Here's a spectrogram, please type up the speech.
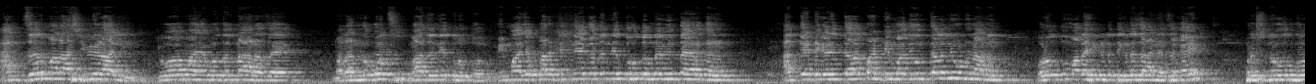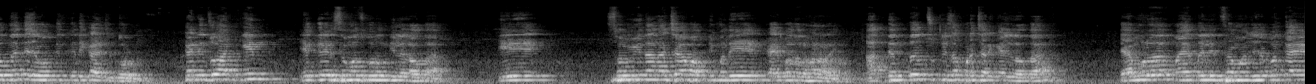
आणि जर मला अशी वेळ आली किंवा माझ्याबद्दल नाराज आहे मला नकोच माझं नेतृत्व. मी माझ्या पार्टीतले एखादं नेतृत्व नवीन तयार करेन आणि त्या ठिकाणी त्याला पाठिंबा देऊन त्याला निवडून आणून. परंतु मला इकडे तिकडे जाण्याचा काही प्रश्न उद्भवत नाही त्याच्या बाबतीत कधी काळजी करू त्याने जो आणखीन एक गैरसमज करून दिलेला होता की संविधानाच्या बाबतीमध्ये काही बदल होणार आहे अत्यंत चुकीचा प्रचार केलेला होता. त्यामुळं माझ्या दलित समाजाच्या पण काय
